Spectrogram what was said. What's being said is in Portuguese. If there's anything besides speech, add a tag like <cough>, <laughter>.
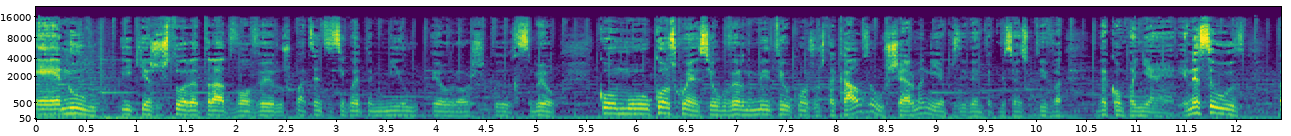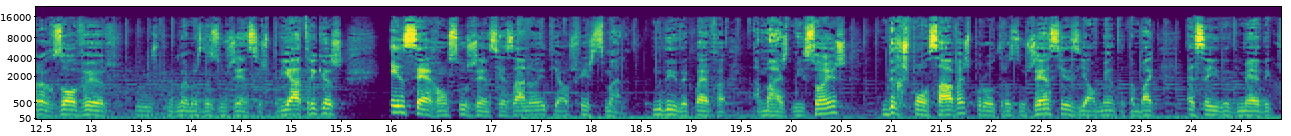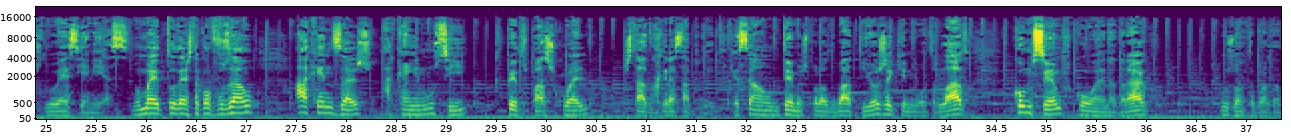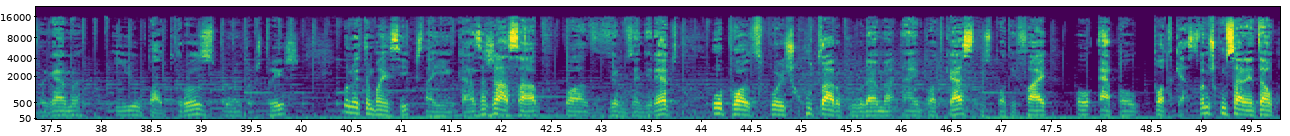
é nulo e que a gestora terá de devolver os 450 mil euros que recebeu. Como consequência, o governo demitiu com justa causa o Sherman e a presidente da Comissão Executiva da Companhia Aérea. Na saúde, para resolver os problemas das urgências pediátricas, encerram-se urgências à noite e aos fins de semana. Medida que leva a mais demissões de responsáveis por outras urgências e aumenta também a saída de médicos do SNS. No meio de toda esta confusão, há quem deseje, há quem anuncie que Pedro Passos Coelho está de regresso à política. São temas para o debate de hoje, aqui no outro lado, como sempre, com a Ana Drago, o João Taborda da Gama e o Paulo Pedroso. Boa noite aos três. Boa noite também a si, que está aí em casa. Já sabe, pode ver-nos em direto ou pode depois escutar o programa em podcast, no Spotify ou Apple Podcast. Vamos começar então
